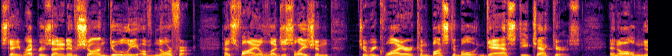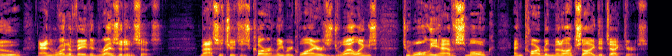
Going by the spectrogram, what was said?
State Representative Shawn Dooley of Norfolk has filed legislation to require combustible gas detectors in all new and renovated residences. Massachusetts currently requires dwellings to only have smoke and carbon monoxide detectors.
